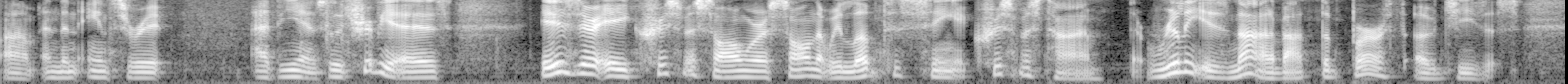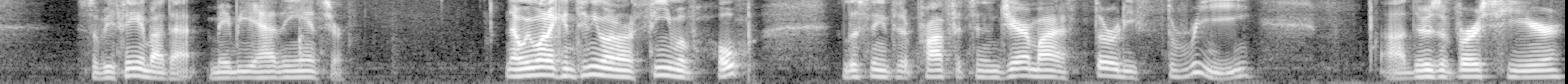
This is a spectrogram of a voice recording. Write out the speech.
um, and then answer it at the end. So the trivia is Is there a Christmas song or a song that we love to sing at Christmas time that really is not about the birth of Jesus? So be thinking about that. Maybe you have the answer. Now we want to continue on our theme of hope, listening to the prophets. And in Jeremiah 33, uh, there's a verse here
